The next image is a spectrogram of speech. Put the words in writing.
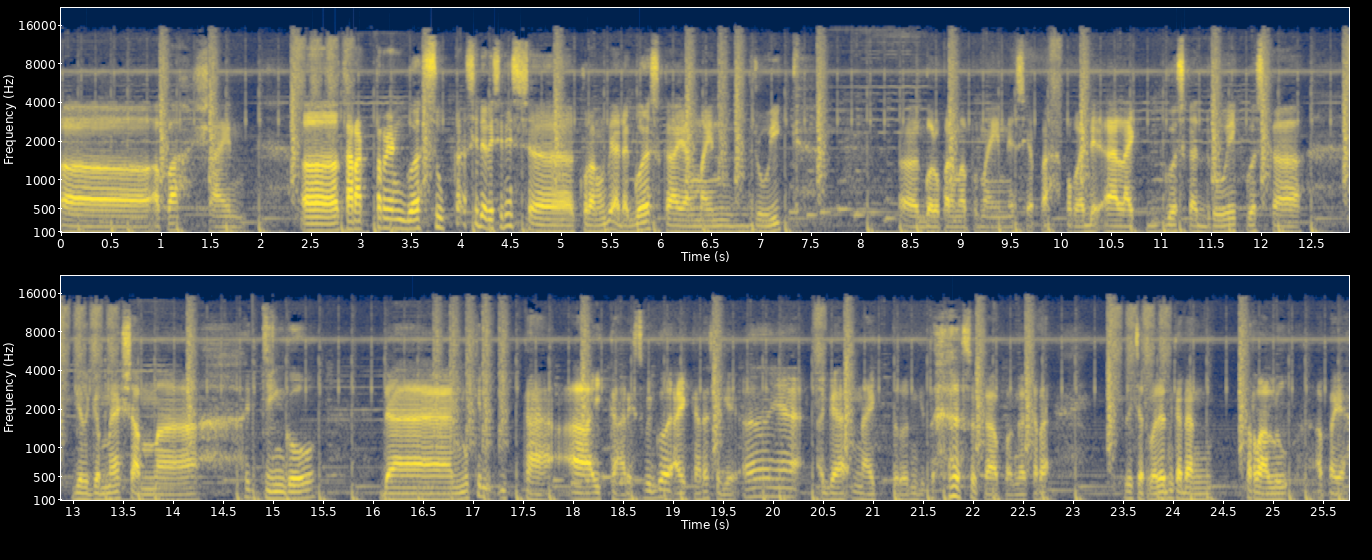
uh, apa shine. Uh, karakter yang gue suka sih dari sini kurang lebih ada gue suka yang main druid uh, eh, gue lupa nama pemainnya siapa. Pokoknya uh, like gue suka Druid gue suka Gilgamesh sama Kingo dan mungkin Ika uh, Ikaris tapi gue Ikaris lagi uh, ya agak naik turun gitu. Suka apa enggak karena Richard Madden kadang terlalu apa ya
